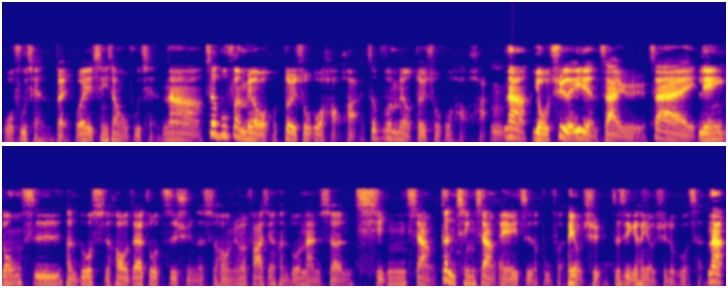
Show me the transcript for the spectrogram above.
我付钱，对我也倾向我付钱。那这部分没有对错或好坏，这部分没有对错或好坏。嗯那有趣的一点在于，在联谊公司，很多时候在做咨询的时候，你会发现很多男生倾向更倾向 AA 制的部分，很有趣，这是一个很有趣的过程。那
